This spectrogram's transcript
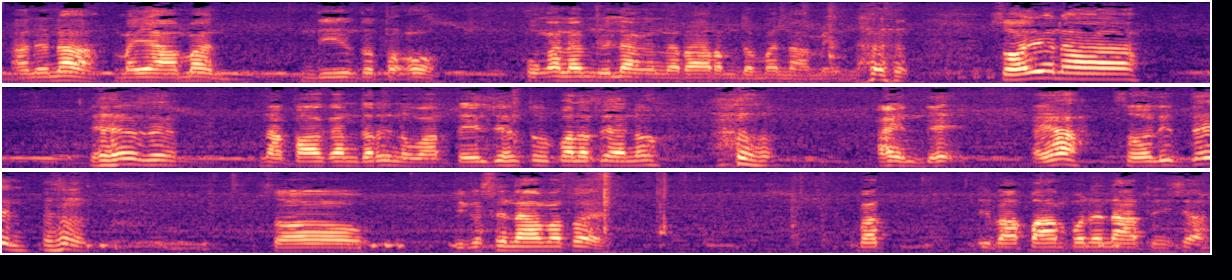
ano na, mayaman. Hindi yung totoo. Kung alam nyo lang ang nararamdaman namin. so ayun na, napakaganda rin. One tail din to pala si ano. Ay hindi. Aya, solid din. So, di ko sinama to eh. But, ipapampo na natin siya.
